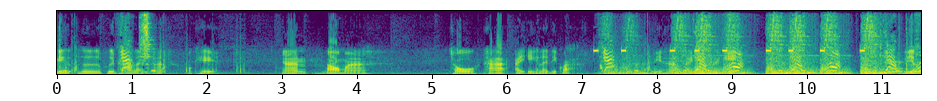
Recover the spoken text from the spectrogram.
นี่คือพื้นฐานเลยนะฮะโอเค งั้นเรามาโชว์ท่า IA กันเลยดีกว่าอย่างนี้ฮะ IA อย่างนี้เลี้ยงไป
